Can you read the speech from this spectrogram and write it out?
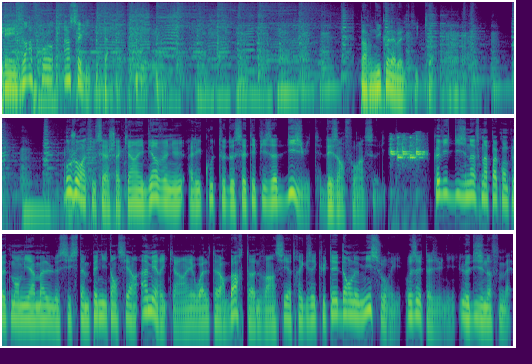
Les infos insolites. Par Nicolas Baltic. Bonjour à tous et à chacun et bienvenue à l'écoute de cet épisode 18 des infos insolites. Covid-19 n'a pas complètement mis à mal le système pénitentiaire américain et Walter Barton va ainsi être exécuté dans le Missouri, aux États-Unis, le 19 mai.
